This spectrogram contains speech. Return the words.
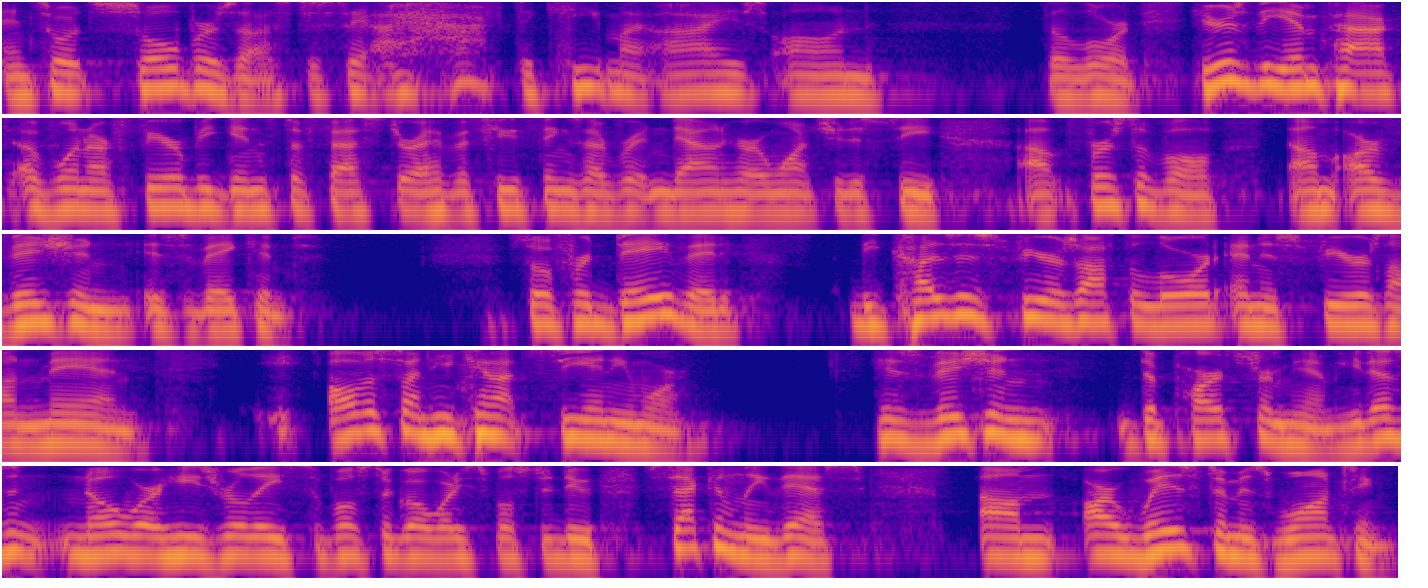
And so it sobers us to say, I have to keep my eyes on the Lord. Here's the impact of when our fear begins to fester. I have a few things I've written down here I want you to see. Uh, first of all, um, our vision is vacant. So for David, because his fear is off the Lord and his fear is on man, all of a sudden he cannot see anymore. His vision departs from him. He doesn't know where he's really supposed to go, what he's supposed to do. Secondly, this um, our wisdom is wanting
